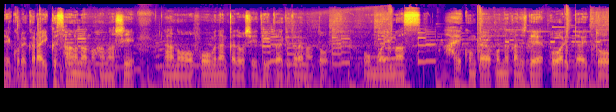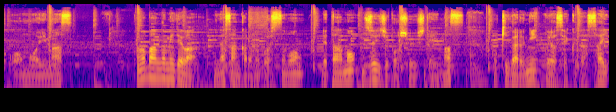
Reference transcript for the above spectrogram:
えー、これから行くサウナの話あのフォームなんかで教えていただけたらなと思います。はい今回はこんな感じで終わりたいと思います。この番組では皆さんからのご質問レターも随時募集しています。お気軽にお寄せください。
